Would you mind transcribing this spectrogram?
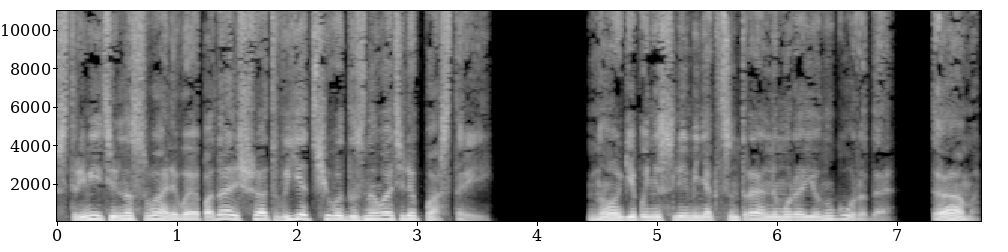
стремительно сваливая подальше от въедчего дознавателя пастырей. Ноги понесли меня к центральному району города. Там,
